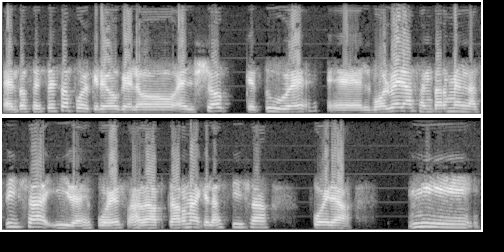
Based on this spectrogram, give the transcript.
Entonces eso fue creo que lo el shock que tuve, el volver a sentarme en la silla y después adaptarme a que la silla fuera mi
